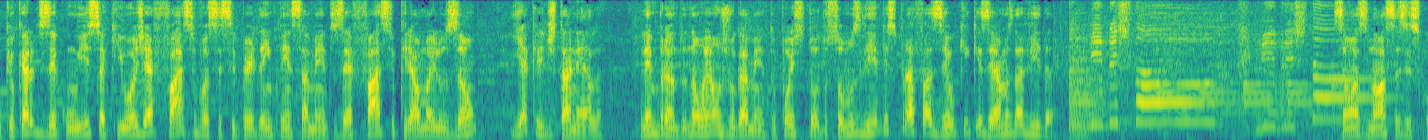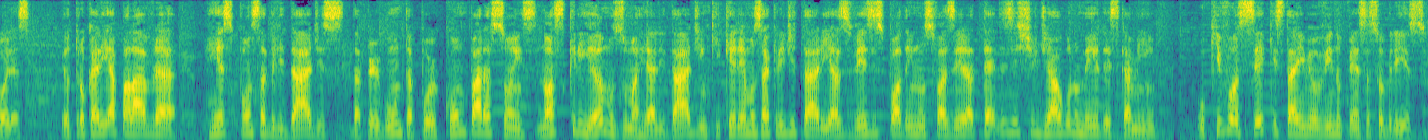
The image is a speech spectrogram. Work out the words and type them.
O que eu quero dizer com isso é que hoje é fácil você se perder em pensamentos, é fácil criar uma ilusão e acreditar nela. Lembrando, não é um julgamento, pois todos somos livres para fazer o que quisermos da vida. Livre estou, livre estou. São as nossas escolhas. Eu trocaria a palavra responsabilidades da pergunta por comparações. Nós criamos uma realidade em que queremos acreditar e às vezes podem nos fazer até desistir de algo no meio desse caminho. O que você que está aí me ouvindo pensa sobre isso?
